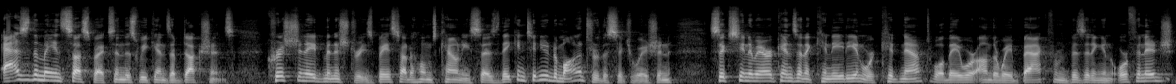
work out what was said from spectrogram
as the main suspects in this weekend's abductions. Christian Aid Ministries, based out of Holmes County, says they continue to monitor the situation. 16 Americans and a Canadian were kidnapped while they were on their way back from visiting an orphanage.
